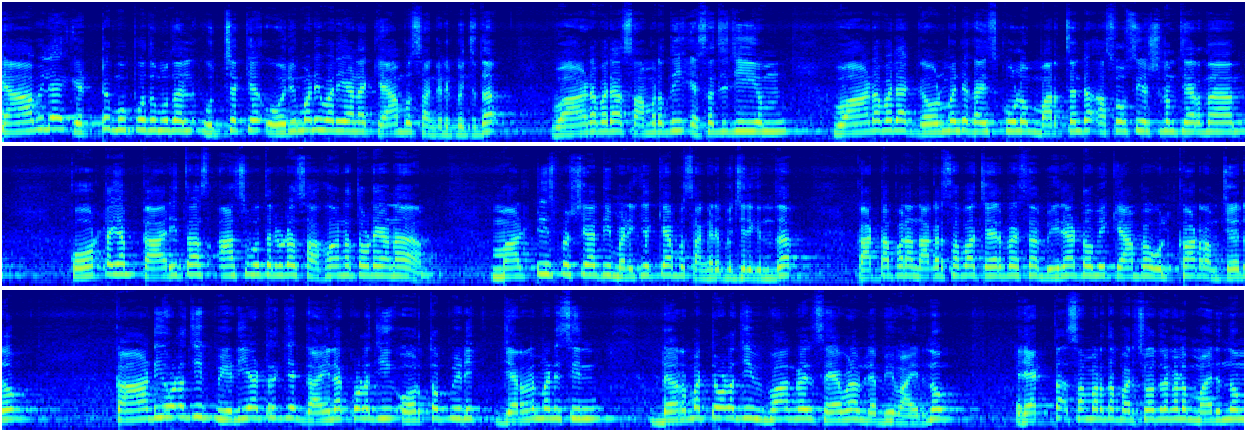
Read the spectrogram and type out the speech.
രാവിലെ എട്ട് മുപ്പത് മുതൽ ഉച്ചയ്ക്ക് ഒരു മണി വരെയാണ് ക്യാമ്പ് സംഘടിപ്പിച്ചത്. വാഴവര സമൃദ്ധി എസ് എച്ച് ജിയും വാഴവര ഗവൺമെന്റ് ഹൈസ്കൂളും മർച്ചന്റ് അസോസിയേഷനും ചേർന്ന് കോട്ടയം കാരിതാസ് ആശുപത്രിയുടെ സഹകരണത്തോടെയാണ് മൾട്ടി സ്പെഷ്യാലിറ്റി മെഡിക്കൽ ക്യാമ്പ് സംഘടിപ്പിച്ചിരിക്കുന്നത് കട്ടപ്പന നഗരസഭാ ചെയർപേഴ്സൺ ബീന ടോമി ക്യാമ്പ് ഉദ്ഘാടനം ചെയ്തു. Cardiology paediatric gynaecology orthopaedic general medicine dermatology വിഭാഗങ്ങളിൽ സേവനം ലഭ്യമായിരുന്നു. രക്തസമ്മർദ്ദ പരിശോധനകളും മരുന്നും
